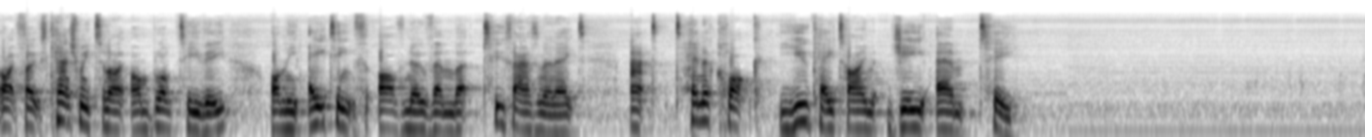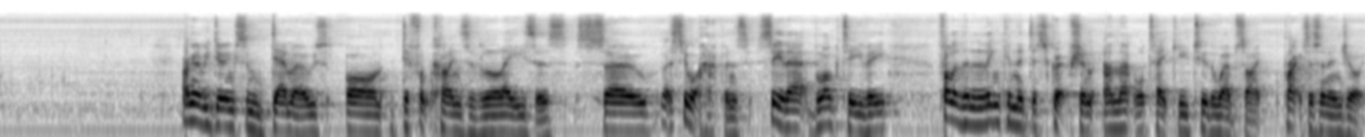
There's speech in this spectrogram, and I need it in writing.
Alright folks, catch me tonight on Blog TV on the 18th of November 2008 at 10 o'clock UK time GMT. I'm going to be doing some demos on different kinds of lasers, so let's see what happens. See you there, Blog TV. Follow the link in the description and that will take you to the website. Practice and enjoy.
